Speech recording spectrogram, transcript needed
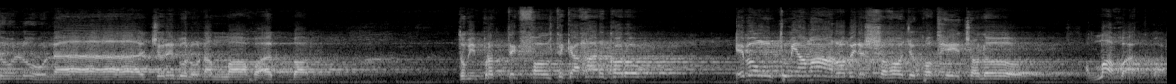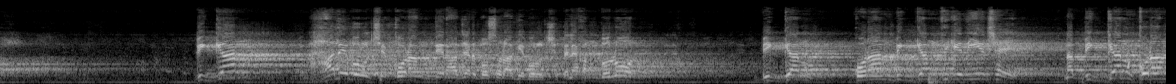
ذللا জোরে বলুন আল্লাহু আকবার তুমি প্রত্যেক ফল থেকে আহার করো এবং তুমি আমার রবের সহজ পথে চলো আল্লাহু আকবার বিজ্ঞান হালে বলছে কোরআন দেড় হাজার বছর আগে বলছে তাহলে এখন বলুন বিজ্ঞান কোরআন বিজ্ঞান থেকে নিয়েছে না বিজ্ঞান কোরআন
